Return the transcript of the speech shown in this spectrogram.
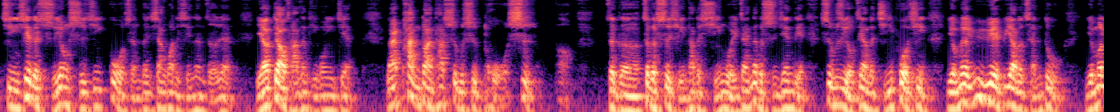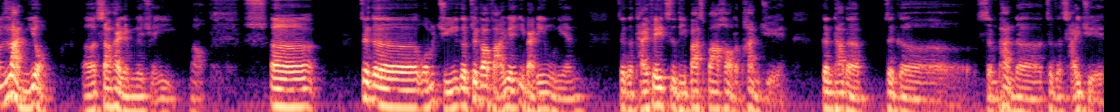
警械的使用时机、过程跟相关的行政责任，也要调查跟提供意见，来判断他是不是妥适啊？这个这个事情他的行为在那个时间点是不是有这样的急迫性，有没有逾越必要的程度，有没有滥用而伤害人民的权益啊？呃，这个我们举一个最高法院一百零五年。这个台非字第八十八号的判决，跟他的这个审判的这个裁决，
